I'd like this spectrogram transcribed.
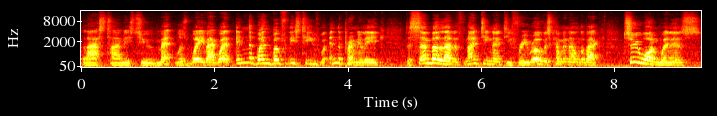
Last time these two met was way back when, in the, when both of these teams were in the Premier League. December 11th, 1993. Rovers coming out on the back, 2-1 winners.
